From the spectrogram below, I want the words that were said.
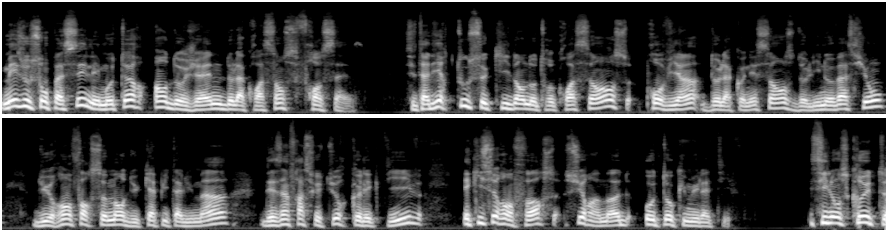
Mais où sont passés les moteurs endogènes de la croissance française C'est-à-dire tout ce qui dans notre croissance provient de la connaissance, de l'innovation, du renforcement du capital humain, des infrastructures collectives, et qui se renforce sur un mode autocumulatif. Si l'on scrute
